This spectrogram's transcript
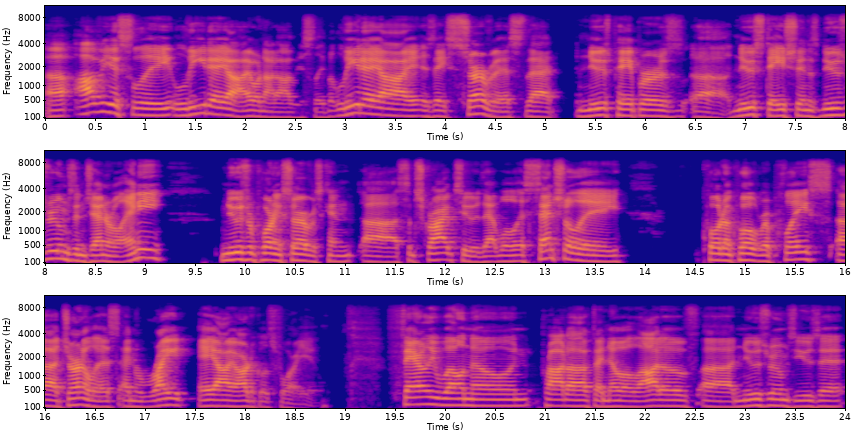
Uh, obviously, Lede AI, or not obviously, but Lede AI is a service that newspapers, uh, news stations, newsrooms in general, any news reporting service can uh, subscribe to that will essentially, quote unquote, replace uh, journalists and write AI articles for you. Fairly well known product. I know a lot of uh, newsrooms use it.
